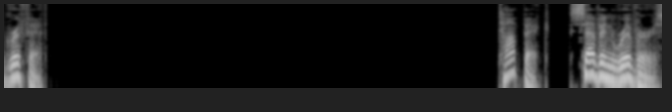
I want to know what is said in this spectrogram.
Griffith. Seven rivers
